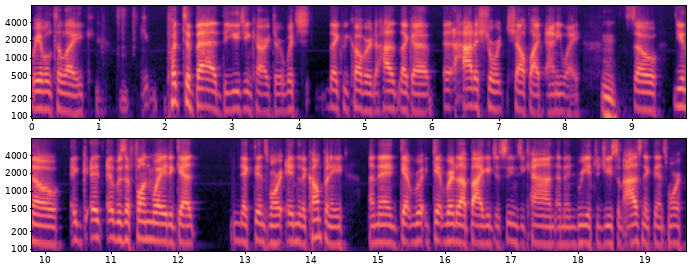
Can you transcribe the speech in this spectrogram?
were able to like put to bed the Eugene character, which like we covered had like a had a short shelf life anyway. Mm. So you know it, it it was a fun way to get Nick Dinsmore into the company and then get ri- get rid of that baggage as soon as you can, and then reintroduce him as Nick Dinsmore.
